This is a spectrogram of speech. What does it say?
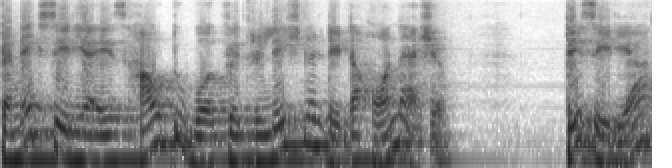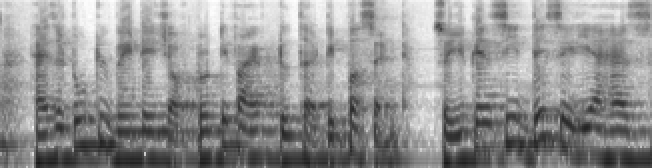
The next area is how to work with relational data on Azure. This area has a total weightage of 25 to 30%. So you can see this area has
